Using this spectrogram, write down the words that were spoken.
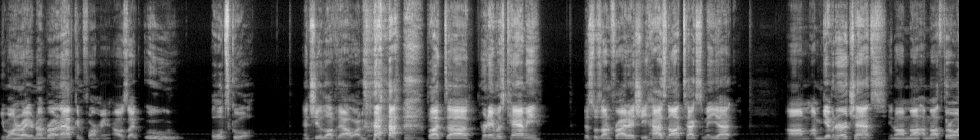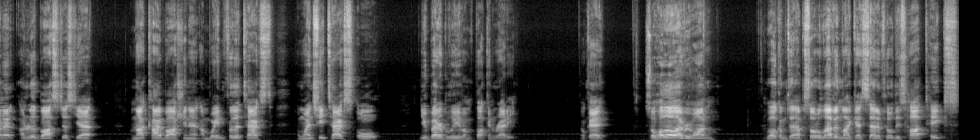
You want to write your number on a napkin for me? I was like, Ooh, old school. And she loved that one. but uh, her name was Cami. This was on Friday. She has not texted me yet. Um, I'm giving her a chance. You know, I'm not I'm not throwing it under the bus just yet. I'm not kiboshing it. I'm waiting for the text. And when she texts, oh, you better believe I'm fucking ready. Okay? So hello everyone. Welcome to episode 11. Like I said, of Hildy's hot takes.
